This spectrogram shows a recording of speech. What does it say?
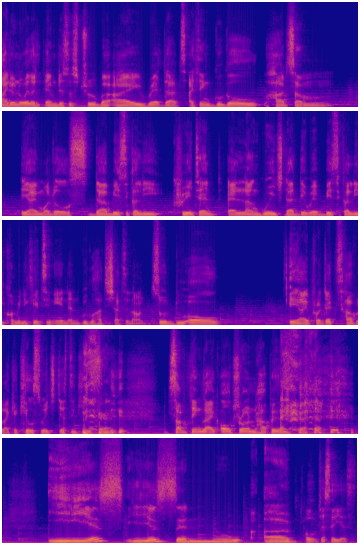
I don't know whether um, this is true, but I read that I think Google had some AI models that basically created a language that they were basically communicating in, and Google had to shut it down. So, do all AI projects have like a kill switch just in case something like Ultron happens? yes, yes, and no. Uh, oh, just say yes.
